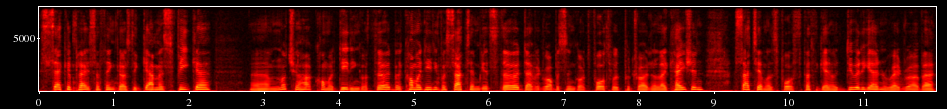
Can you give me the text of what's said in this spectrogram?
Second place, I think, goes to Gammas Fika. Um, not sure how Comet Deeding got third, but Comet Deeding for Satyam gets third. David Robertson got fourth with Patrona Location. Satyam was fourth, fifth again with Do It Again. Red Rover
